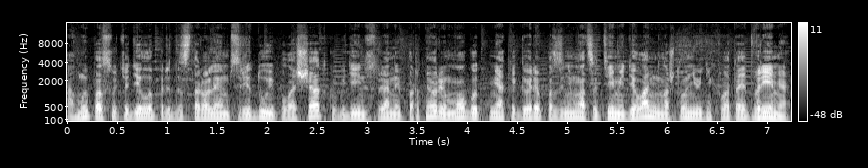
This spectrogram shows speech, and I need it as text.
А мы, по сути дела, предоставляем среду и площадку, где индустриальные партнеры могут, мягко говоря, позаниматься теми делами, на что у них не хватает времени.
